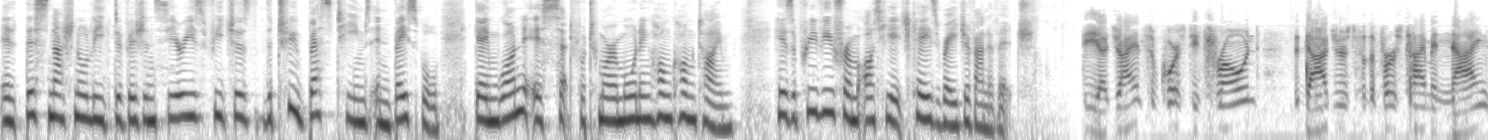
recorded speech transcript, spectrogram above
In this National League Division Series features the two best teams in baseball. Game 1 is set for tomorrow morning Hong Kong time. Here's a preview from RTHK's Ray Jovanovich. The uh, Giants, of course, dethroned the Dodgers for the first time in nine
